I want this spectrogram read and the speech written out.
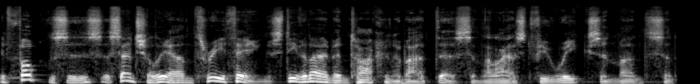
it focuses essentially on three things. Steve and I have been talking about this in the last few weeks and months. And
